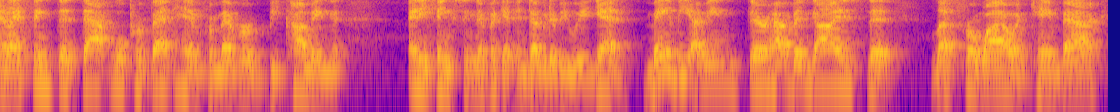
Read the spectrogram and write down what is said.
And I think that that will prevent him from ever becoming anything significant in WWE again. Maybe, I mean, there have been guys that left for a while and came back.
